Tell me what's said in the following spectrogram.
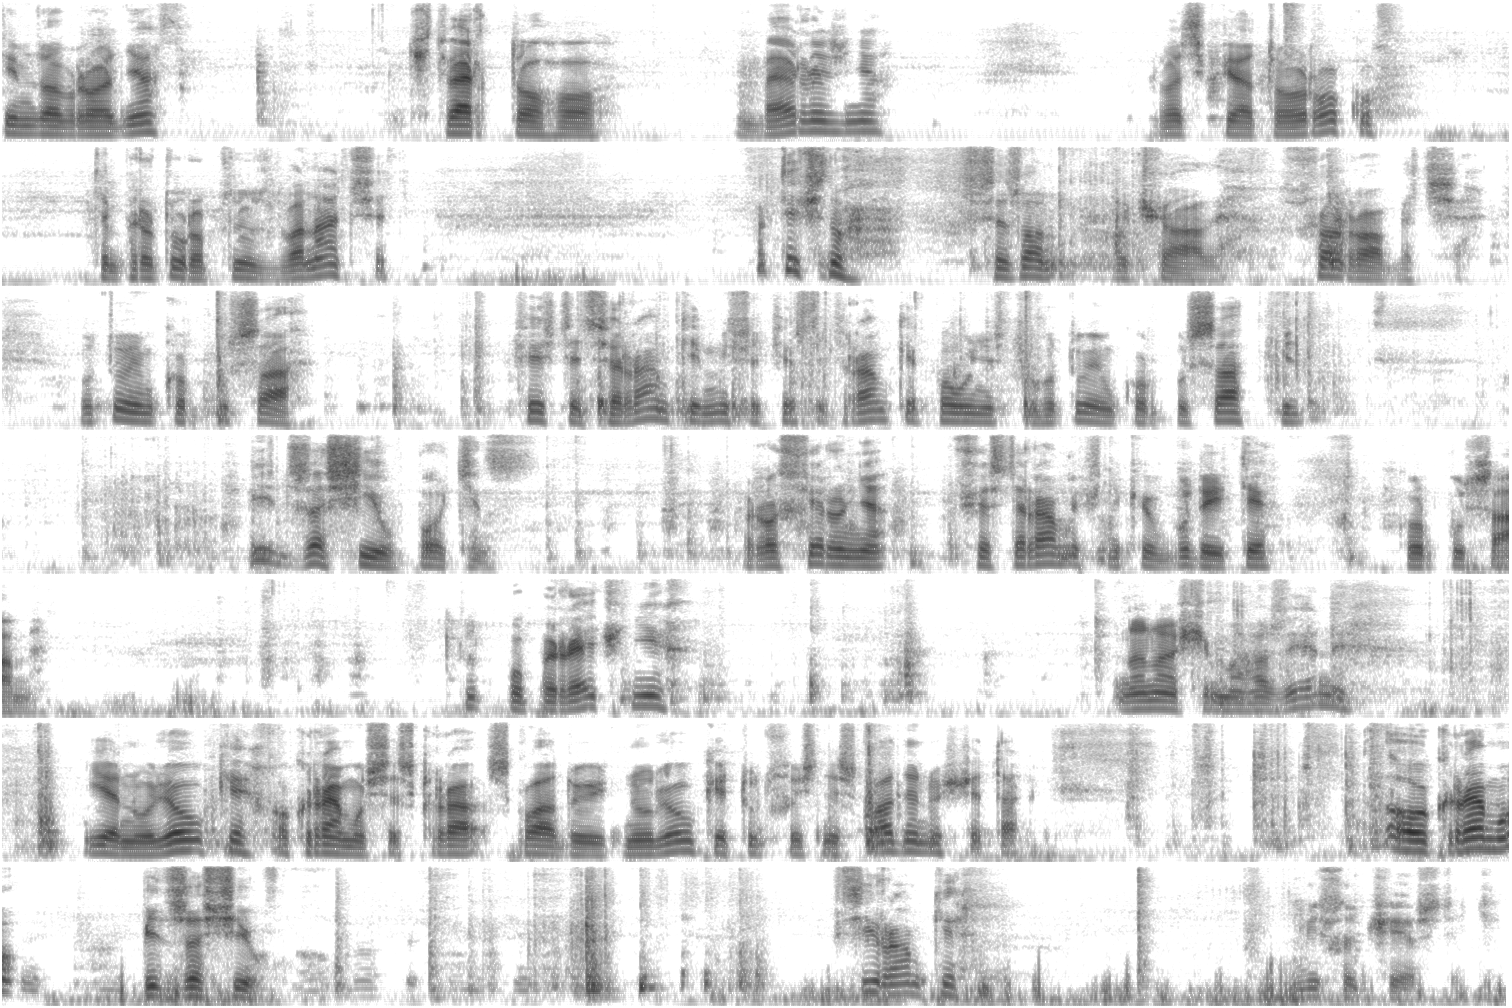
Всім доброго дня. 4 березня 25 року. Температура плюс 12. Фактично сезон почали. Що робиться? Готуємо корпуса. Чистяться рамки, місце чистить рамки повністю, готуємо корпуса під, під засів потім. Розширення шестирамочників буде йти корпусами. Тут поперечні на наші магазини є нульовки, окремо ще складують нульовки, тут щось не складено ще так. А окремо під засів. Всі рамки Міша чистить.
